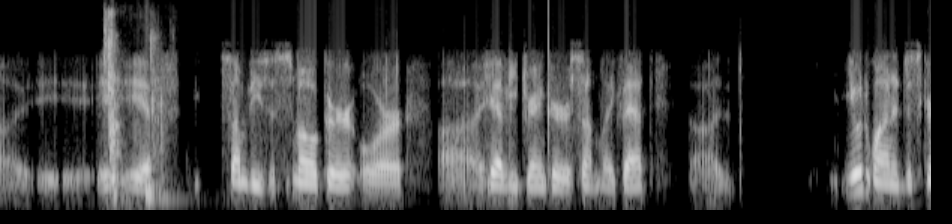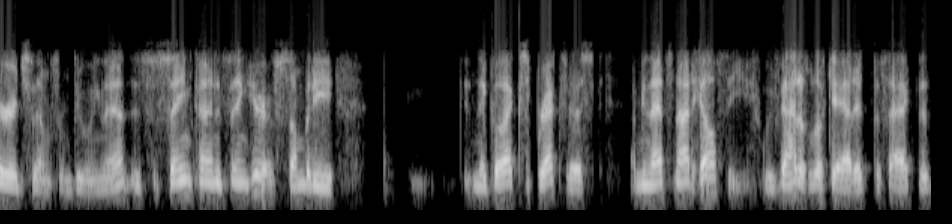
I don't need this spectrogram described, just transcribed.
uh, if somebody's a smoker or a heavy drinker or something like that, uh, you would want to discourage them from doing that. It's the same kind of thing here. If somebody neglects breakfast, I mean, that's not healthy. We've got to look at it the fact that,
